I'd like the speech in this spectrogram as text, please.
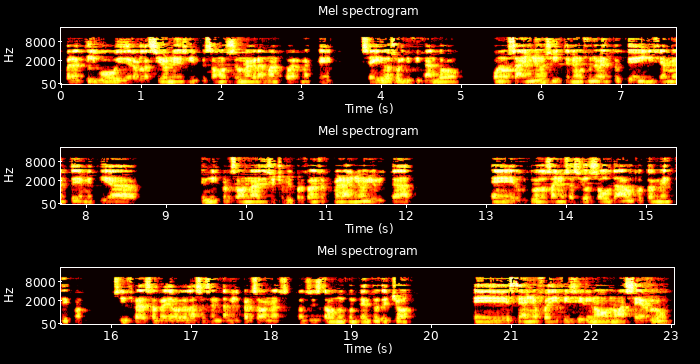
operativo y de relaciones y empezamos a hacer una gran mancuerna que se ha ido solidificando con los años y tenemos un evento que inicialmente metía mil personas, 18 mil personas el primer año y ahorita eh, los últimos dos años ha sido sold out totalmente con cifras alrededor de las 60 mil personas. Entonces estamos muy contentos. De hecho, eh, este año fue difícil no, no hacerlo,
